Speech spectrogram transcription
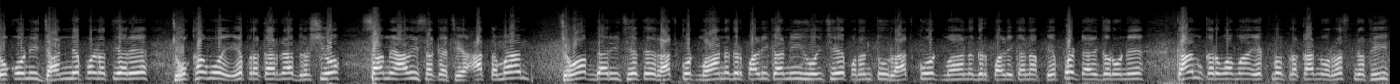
લોકોની જાનને પણ અત્યારે જોખમ હોય એ પ્રકારના દ્રશ્યો સામે આવી શકે છે. આ તમામ જવાબદારી છે તે રાજકોટ મહાનગરપાલિકાની હોય છે, પરંતુ રાજકોટ મહાનગરપાલિકાના પેપર ટાઈગરોને કામ કરવામાં એક પણ પ્રકારનો રસ નથી.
